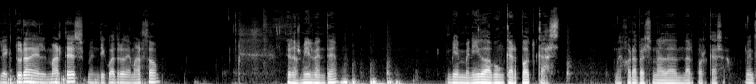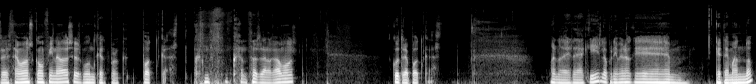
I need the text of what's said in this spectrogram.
Lectura del martes 24 de marzo de 2020. Bienvenido a Bunker Podcast. Mejora personal de andar por casa. Mientras estemos confinados es Bunker Podcast. Cuando salgamos, Cutre Podcast. Bueno, desde aquí lo primero que, que te mando,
